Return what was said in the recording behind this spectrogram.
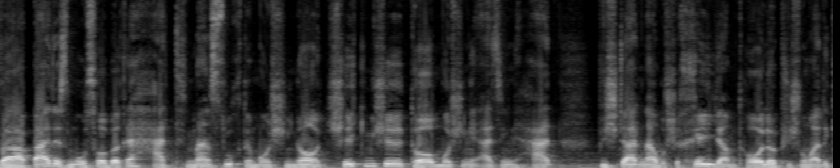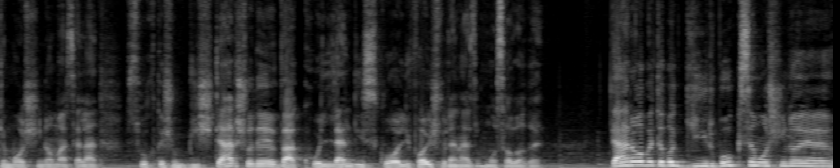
و بعد از مسابقه حتما سوخت ماشینا چک میشه تا ماشینی از این حد بیشتر نباشه. خیلی هم تا حالا پیش اومده که ماشینا مثلا سوختشون بیشتر شده و کلا دیسکوالیفای شدن از اون مسابقه. در رابطه با گیربکس های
